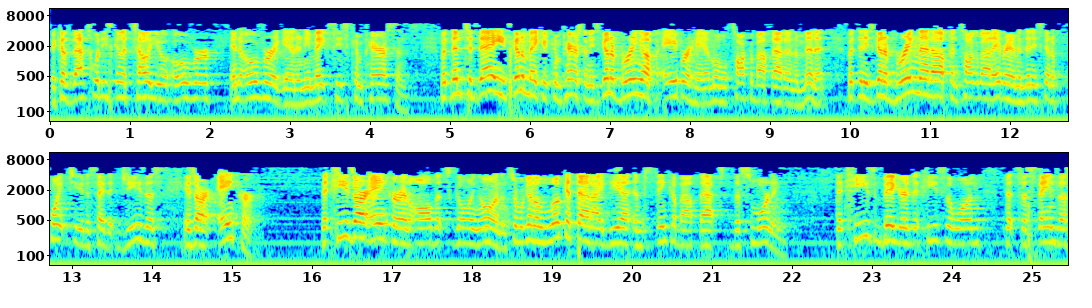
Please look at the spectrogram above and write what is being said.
Because that's what he's going to tell you over and over again, and he makes these comparisons. But then today he's going to make a comparison. He's going to bring up Abraham, and we'll talk about that in a minute. But then he's going to bring that up and talk about Abraham, and then he's going to point to you to say that Jesus is our anchor. That he's our anchor in all that's going on. And so we're going to look at that idea and think about that this morning. That he's bigger, that he's the one that sustains us,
